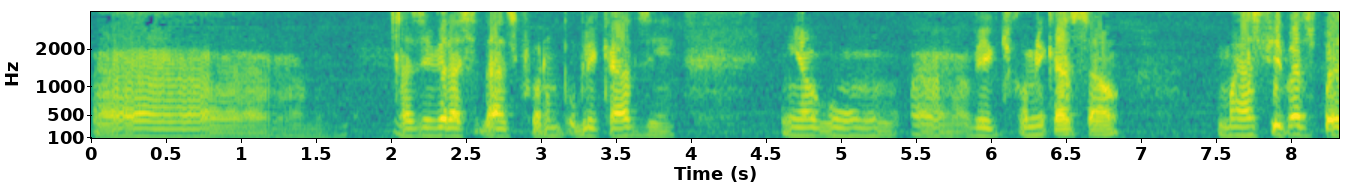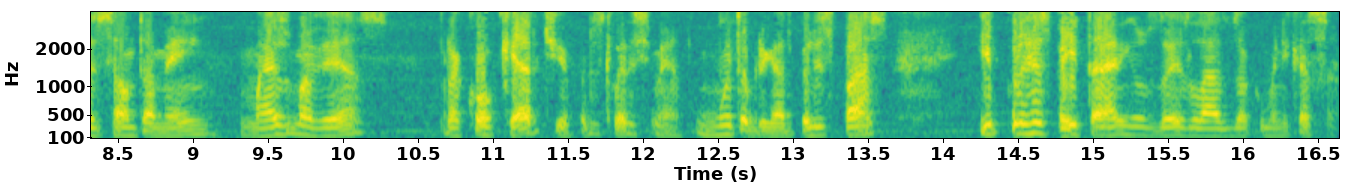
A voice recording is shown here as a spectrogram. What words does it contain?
Ah, as inveracidades que foram publicadas em, em algum uh, veículo de comunicação, mas fico à disposição também, mais uma vez, para qualquer tipo de esclarecimento. Muito obrigado pelo espaço e por respeitarem os dois lados da comunicação.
